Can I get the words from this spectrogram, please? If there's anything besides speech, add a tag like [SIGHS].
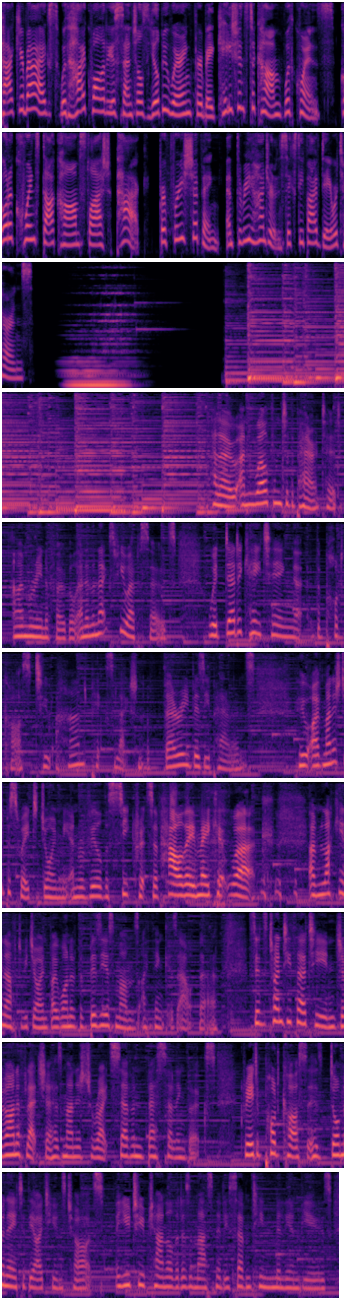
Pack your bags with high-quality essentials you'll be wearing for vacations to come with Quince. Go to quince.com slash pack for free shipping and 365-day returns. Hello, and welcome to The Parenthood. I'm Marina Fogle, and in the next few episodes, we're dedicating the podcast to a hand picked selection of very busy parents who I've managed to persuade to join me and reveal the secrets of how they make it work. [LAUGHS] I'm lucky enough to be joined by one of the busiest mums I think is out there. Since 2013, Giovanna Fletcher has managed to write seven best selling books, create a podcast that has dominated the iTunes charts, a YouTube channel that has amassed nearly 17 million views.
